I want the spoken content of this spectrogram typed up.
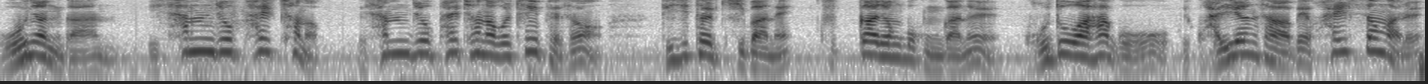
5년간 이 3조 8천억, 3조 8천억을 투입해서 디지털 기반의 국가정보 공간을 고도화하고 관련 사업의 활성화를 이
